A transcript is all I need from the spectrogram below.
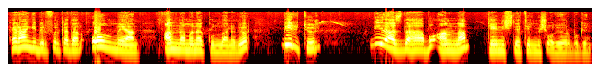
herhangi bir fırkadan olmayan anlamına kullanılıyor. Bir tür biraz daha bu anlam genişletilmiş oluyor bugün.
